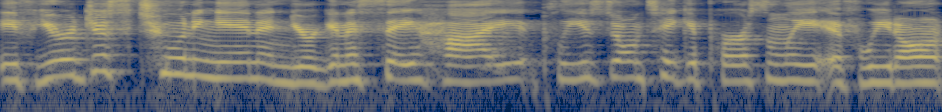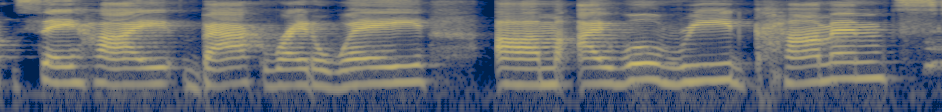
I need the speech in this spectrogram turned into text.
if you're just tuning in and you're gonna say hi, please don't take it personally if we don't say hi back right away. Um, I will read comments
